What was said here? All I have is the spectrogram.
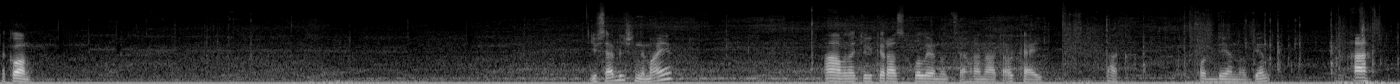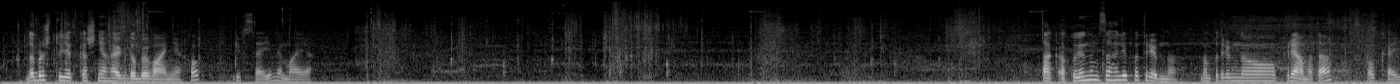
Тако. І все більше немає? А, вона тільки раз в хвилину ця граната, окей. Так. Один, один. А! Добре, що є така шняга як добивання. Хоп, і все, і немає. Так, а куди нам взагалі потрібно? Нам потрібно прямо, так? Окей.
